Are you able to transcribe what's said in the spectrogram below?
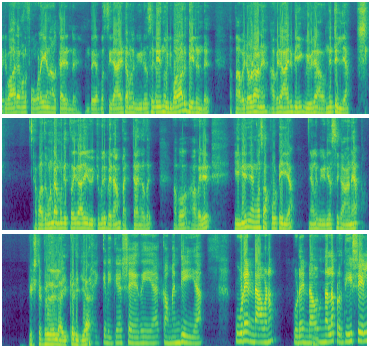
ഒരുപാട് നമ്മൾ ഫോളോ ചെയ്യുന്ന ആൾക്കാരുണ്ട്. എന്ത് നമ്മൾ സ്ഥിരമായിട്ട് നമ്മൾ വീഡിയോസ് ചെയ്യുന്ന ഒരുപാട് പേരുണ്ട്. അപ്പൊ അവരോടാണ് അവരാരും ഈ വിവരം അറിഞ്ഞിട്ടില്ല. അപ്പൊ അതുകൊണ്ട് നമുക്ക് ഇത്രയും കാലം യൂട്യൂബിൽ വരാൻ പറ്റാഞ്ഞത്. അപ്പോൾ അവർ ഇനിയും ഞങ്ങൾ സപ്പോർട്ട് ചെയ്യുക ഞങ്ങൾ വീഡിയോസ് കാണുക. ഇഷ്ടപ്പെടുന്ന ലൈക്ക് അടിക്കുക. ലൈക്ക് അടിക്കുക ഷെയർ ചെയ്യുക കമന്റ് ചെയ്യുക. കൂടെ ഉണ്ടാവണം. കൂടെ ഉണ്ടാവും എന്നുള്ള പ്രതീക്ഷയിൽ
